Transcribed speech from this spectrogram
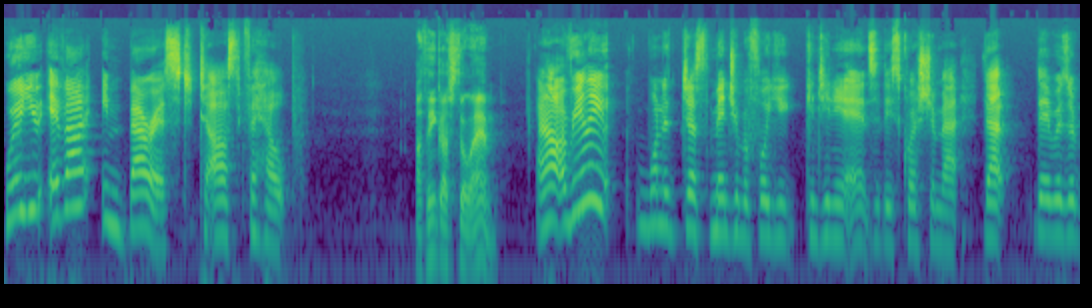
Were you ever embarrassed to ask for help? I think I still am. And I really want to just mention before you continue to answer this question, Matt, that there was a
